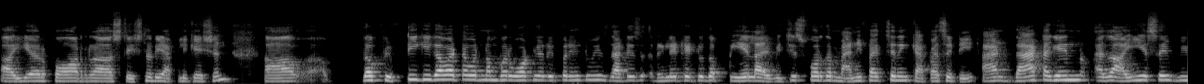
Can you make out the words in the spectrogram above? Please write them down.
a year for uh, stationary application. The 50 gigawatt hour number what you're referring to is that is related to the pli which is for the manufacturing capacity. And that again as a iesa we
